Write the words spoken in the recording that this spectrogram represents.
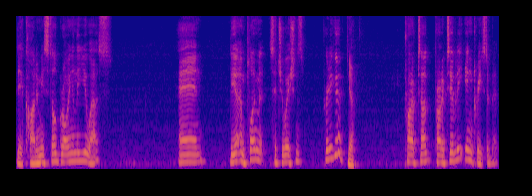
The economy is still growing in the US. And the employment situation's pretty good Yeah. product, productivity increased a bit.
